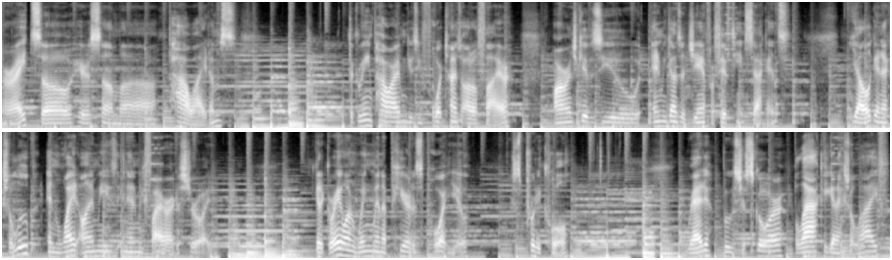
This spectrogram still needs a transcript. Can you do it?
Alright, so here's some uh, POW items. The green power item gives you 4 times auto fire. Orange gives you enemy guns are jammed for 15 seconds. Yellow get an extra loop, and white enemies and enemy fire are destroyed. You get a gray one, wingmen appear to support you which is pretty cool. Red boosts your score. Black, you get extra life.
